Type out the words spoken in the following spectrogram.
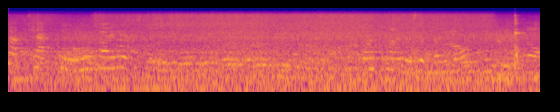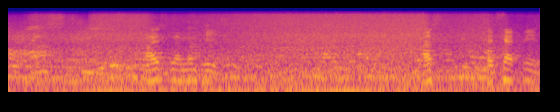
have cat food inside it? What kind is it mango? No, iced tea. Ice lemon tea. The caffeine.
